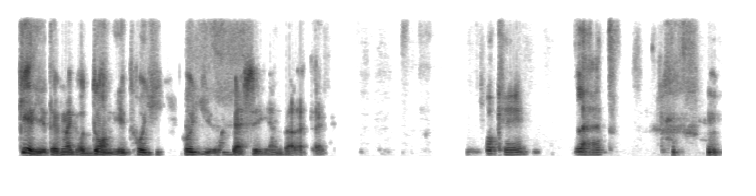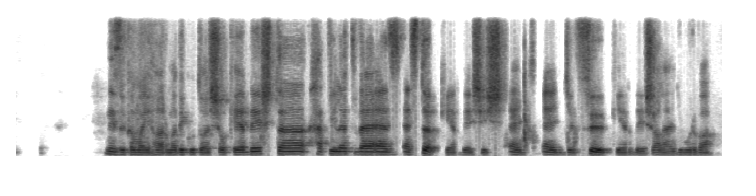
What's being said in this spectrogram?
Kérjétek meg a Danit, hogy, hogy beszéljen veletek. Oké, okay. lehet. Nézzük a mai harmadik utolsó kérdést. Hát illetve ez, ez több kérdés is, egy, egy fő kérdés alágyúrva.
